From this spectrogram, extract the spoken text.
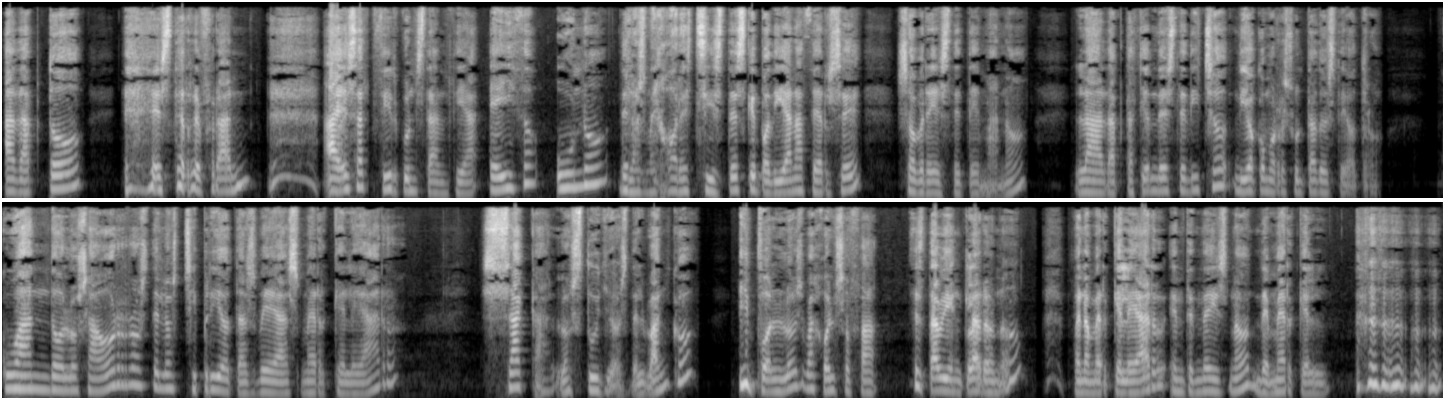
adaptó este refrán a esa circunstancia e hizo uno de los mejores chistes que podían hacerse sobre este tema, ¿no? La adaptación de este dicho dio como resultado este otro. Cuando los ahorros de los chipriotas veas merquelear, saca los tuyos del banco y ponlos bajo el sofá. Está bien claro, ¿no? Bueno, merquelear, entendéis, ¿no? De Merkel.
